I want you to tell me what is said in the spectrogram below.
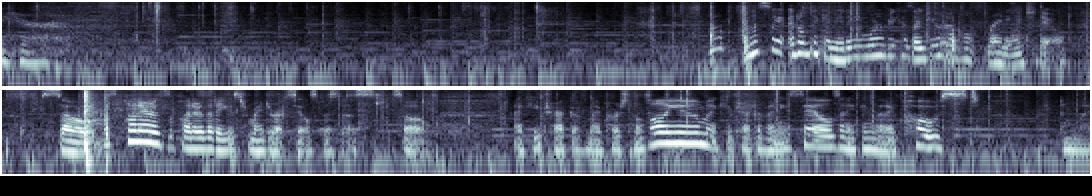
See here. honestly, I don't think I need any more because I do have writing to do. So this planner is the planner that I use for my direct sales business. So I keep track of my personal volume. I keep track of any sales, anything that I post in my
